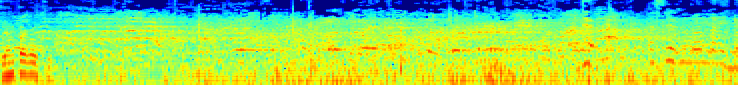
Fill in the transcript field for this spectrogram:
全体が映る。足踏まないで。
